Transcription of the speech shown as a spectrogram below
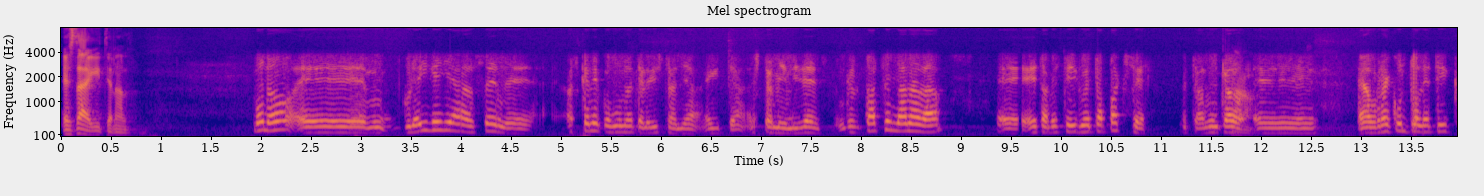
ez da egiten al. Bueno, eh, gure ideia zen, eh, azkeneko guna telebistan ja, egitea, ez da bidez. Gertatzen dana da, eh, eta beste hiru etapak zer. Eta, nunca, eh, aurrekuntu aletik,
